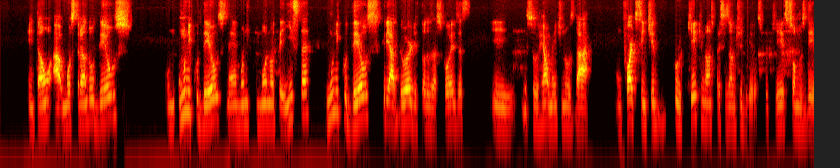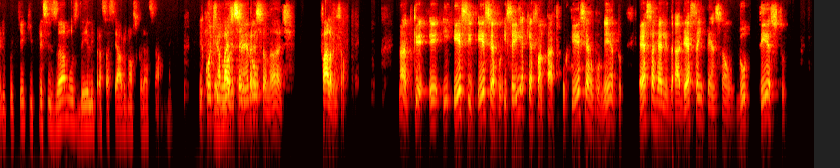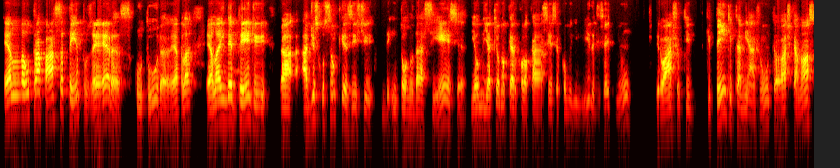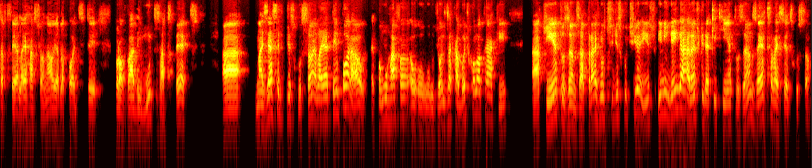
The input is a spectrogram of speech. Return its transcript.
Então, mostrando o Deus, um único Deus, né? Monoteísta, único Deus, criador de todas as coisas, e isso realmente nos dá um forte sentido por que, que nós precisamos de Deus, por que somos dele, por que, que precisamos dele para saciar o nosso coração. Né? E continua Mas isso é sendo... impressionante. Fala, Vinícius. Não, porque esse, esse, isso aí é que é fantástico, porque esse argumento, essa realidade, essa intenção do texto, ela ultrapassa tempos, eras, cultura, ela, ela independe a, a, discussão que existe em torno da ciência, e, eu, e aqui eu não quero colocar a ciência como inimiga de jeito nenhum, eu acho que, que tem que caminhar junto, eu acho que a nossa fé ela é racional e ela pode ser provada em muitos aspectos, mas essa discussão ela é temporal, é como o Rafa, o, o Jones acabou de colocar aqui, há 500 anos atrás não se discutia isso, e ninguém garante que daqui 500 anos essa vai ser a discussão.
